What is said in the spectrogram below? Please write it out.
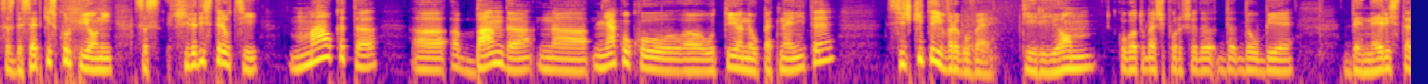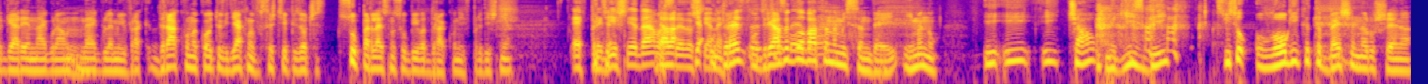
с десетки скорпиони, с хиляди стрелци, малката а, банда на няколко а, от тия неопетнените, всичките и врагове, Тирион, когато беше поръча да, да, да убие, Денерис Таргария, най-голям, mm. най-големи враг, Драко, на който видяхме в същия епизод, че супер лесно се убиват дракони в предишния. Е, в предишния, да, да, следващия не. Отрез, отряза главата да. на Мисандей, именно и, и, и чао, не ги изби. В смисъл, логиката беше нарушена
